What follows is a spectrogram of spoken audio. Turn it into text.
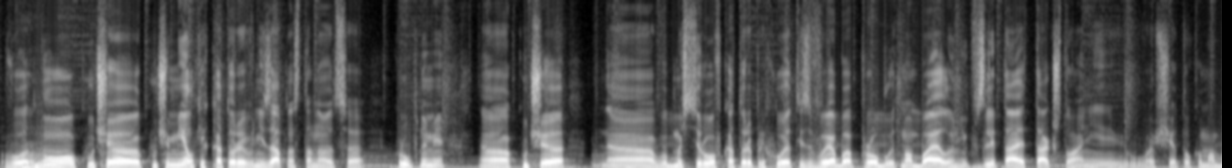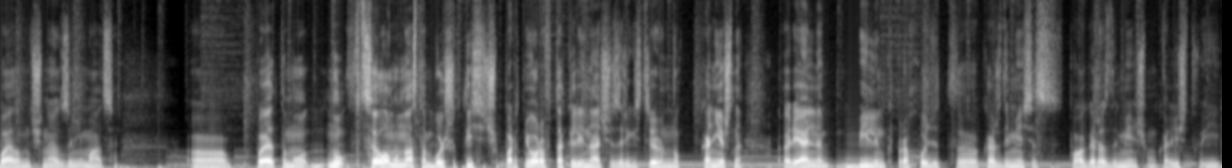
Вот. Mm-hmm. Но куча, куча мелких, которые внезапно становятся крупными. Э, куча э, веб-мастеров, которые приходят из веба, пробуют мобайл, у них взлетает так, что они вообще только мобайлом начинают заниматься. Э, поэтому, ну, в целом у нас там больше тысячи партнеров, так или иначе зарегистрированы. Но, конечно, реально биллинг проходит каждый месяц по гораздо меньшему количеству, и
